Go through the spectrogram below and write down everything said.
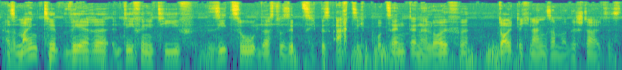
Also mein Tipp wäre definitiv, sieh zu, dass du 70 bis 80 Prozent deiner Läufe deutlich langsamer gestaltest.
